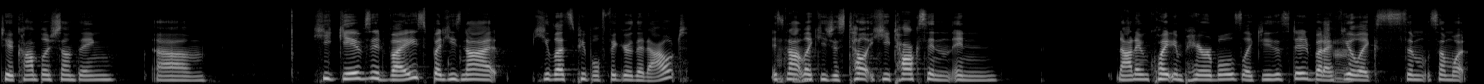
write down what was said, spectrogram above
to accomplish something. Um, he gives advice, but he's not. He lets people figure that out. It's not Mhm. like he's just telling. He talks in in not in quite in parables like Jesus did, but I feel like some somewhat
